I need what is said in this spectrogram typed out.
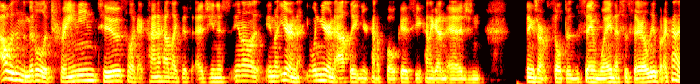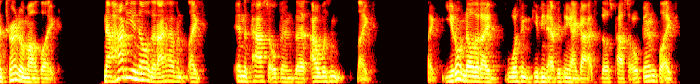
I was in the middle of training too, so like I kind of had like this edginess. You know, you know, you're an, when you're an athlete and you're kind of focused, you kind of got an edge, and things aren't filtered the same way necessarily. But I kind of turned to him. I was like, "Now, how do you know that I haven't like in the past opens that I wasn't like like you don't know that I wasn't giving everything I got to those past opens. Like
